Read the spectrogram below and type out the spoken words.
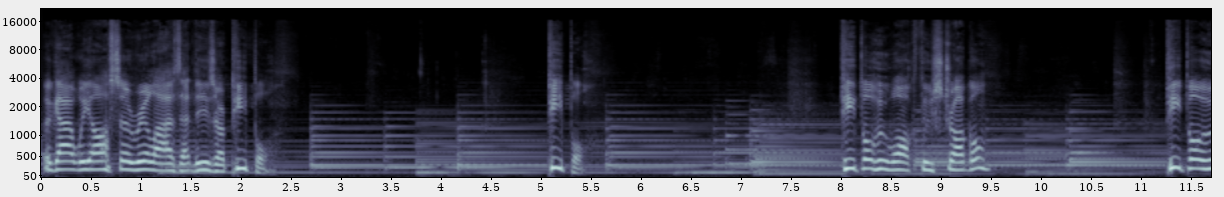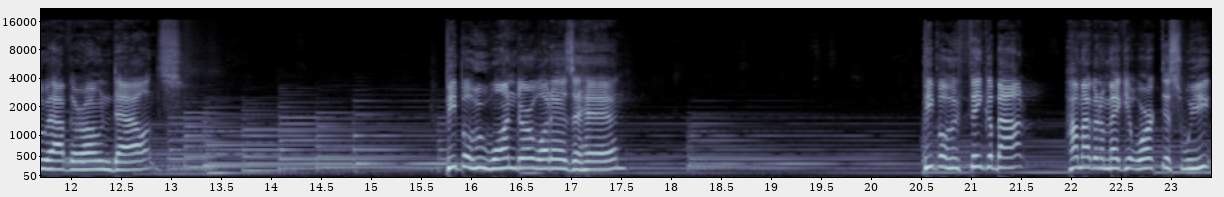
But God, we also realize that these are people. People. People who walk through struggle. People who have their own doubts. People who wonder what is ahead. People who think about how am I going to make it work this week?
